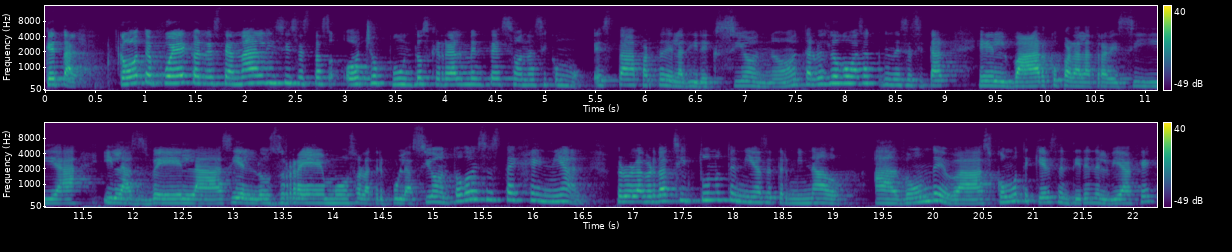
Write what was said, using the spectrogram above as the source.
¿Qué tal? ¿Cómo te fue con este análisis, estos ocho puntos que realmente son así como esta parte de la dirección, ¿no? Tal vez luego vas a necesitar el barco para la travesía y las velas y los remos o la tripulación. Todo eso está genial, pero la verdad si tú no tenías determinado a dónde vas, cómo te quieres sentir en el viaje,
